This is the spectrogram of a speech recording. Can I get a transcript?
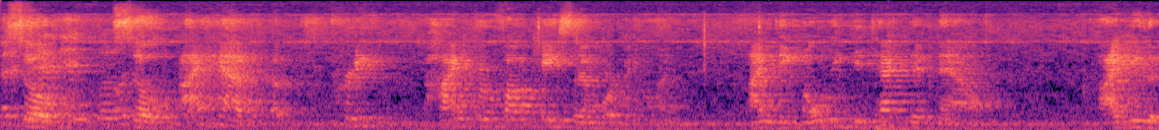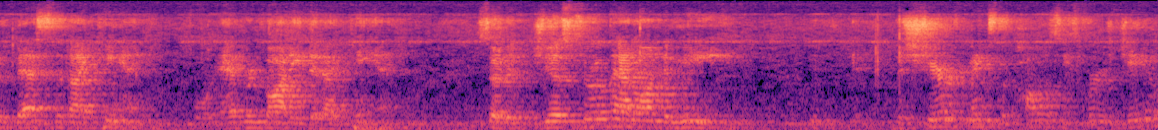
But so, you have influence- so I have a pretty high-profile case that I'm working on. I'm the only detective now. I do the best that I can for everybody that I can. So to just throw that onto me, the sheriff makes the policies for his jail.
